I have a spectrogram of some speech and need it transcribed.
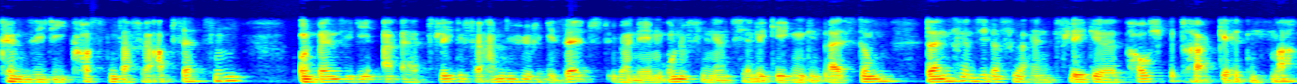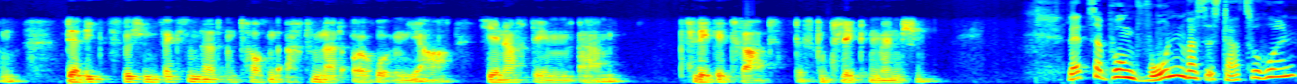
können Sie die Kosten dafür absetzen und wenn Sie die äh, Pflege für Angehörige selbst übernehmen, ohne finanzielle Gegenleistung, dann können Sie dafür einen Pflegepauschbetrag geltend machen. Der liegt zwischen 600 und 1800 Euro im Jahr, je nach dem ähm, Pflegegrad des gepflegten Menschen. Letzter Punkt, Wohnen, was ist da zu holen?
